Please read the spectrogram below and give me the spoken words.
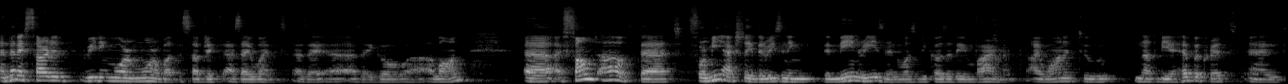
and then I started reading more and more about the subject as I went, as I uh, as I go uh, along. Uh, I found out that for me, actually, the reasoning, the main reason was because of the environment. I wanted to not be a hypocrite and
